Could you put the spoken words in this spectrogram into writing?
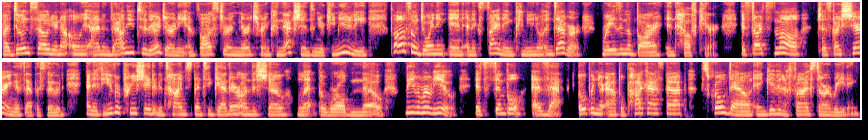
By doing so, you're not only adding value to their journey and fostering nurturing connections in your community, but also joining in an exciting communal endeavor, raising the bar in healthcare. It starts small just by sharing this episode. And if you've appreciated the time spent together on the show, let the world know. Leave a review. It's simple as that. Open your Apple Podcast app, scroll down, and give it a five star rating.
